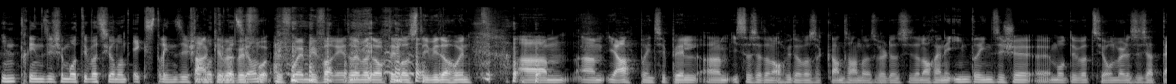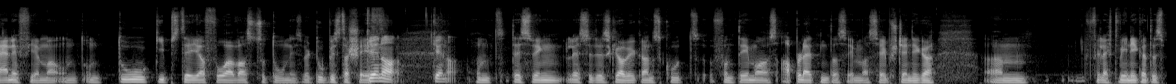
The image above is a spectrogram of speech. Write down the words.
Intrinsische Motivation und extrinsische Danke, Motivation. Weil bevor, bevor ich mich verrät, ich mir gedacht, ich lasse die wiederholen. ähm, ähm, ja, prinzipiell ähm, ist das ja dann auch wieder was ganz anderes, weil das ist dann auch eine intrinsische äh, Motivation, weil das ist ja deine Firma und, und du gibst dir ja vor, was zu tun ist, weil du bist der Chef. Genau, genau. Und deswegen lässt sich das, glaube ich, ganz gut von dem aus ableiten, dass eben ein Selbstständiger ähm, vielleicht weniger das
